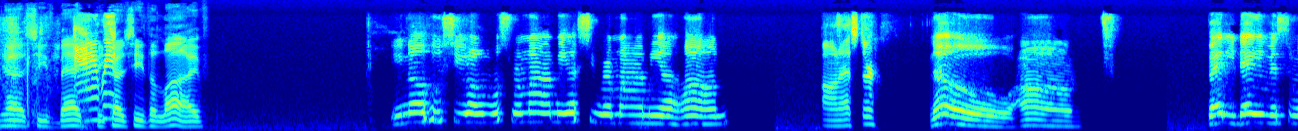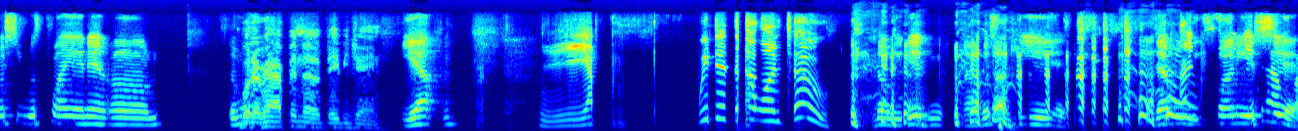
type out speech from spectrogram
Yeah, she's bad because she's alive. You know who she almost remind me of? She remind me of um Aunt Esther? no um Bette Davis when she was playing in um the Whatever movie. happened to Baby Jane? Yep. Yep. We did that one too. No, we didn't. I wish we did. That movie's funny as shit.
